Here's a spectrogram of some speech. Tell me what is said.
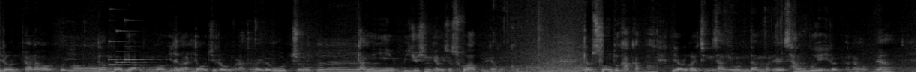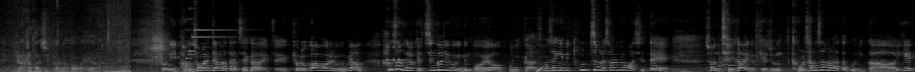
이런 변화가 오고 이- 어. 그다음 머리 아픈 거 일어날 네. 때 어지러운 거라든가 이런 우울증 음. 당연히 미주신경에서 소화불량 오고 그다음 숨도 갑갑하고 여러 가지 증상이 온단 말이에요 상부에 이런 변화가 오면 여러 가지 변화가 와요 저는 이 방송할 때마다 제가 이제 결과물을 보면 항상 이렇게 찡그리고 있는 거예요. 보니까 선생님이 통증을 설명하실 때 전 제가 이렇게 좀 그걸 상상을 하다 보니까 이게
